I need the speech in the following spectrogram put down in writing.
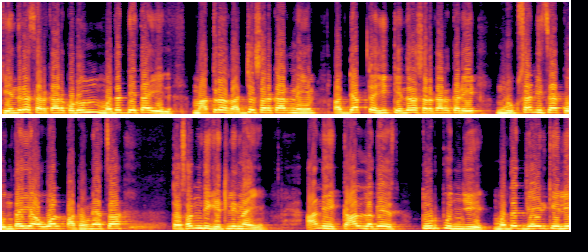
केंद्र सरकारकडून मदत देता येईल. मात्र राज्य सरकारने अद्यापही केंद्र सरकारकडे नुकसानीचा कोणताही अहवाल पाठवण्याचा तसंदी घेतली नाही. आणि काल लगेच तुडपुंजी मदत जाहीर केली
